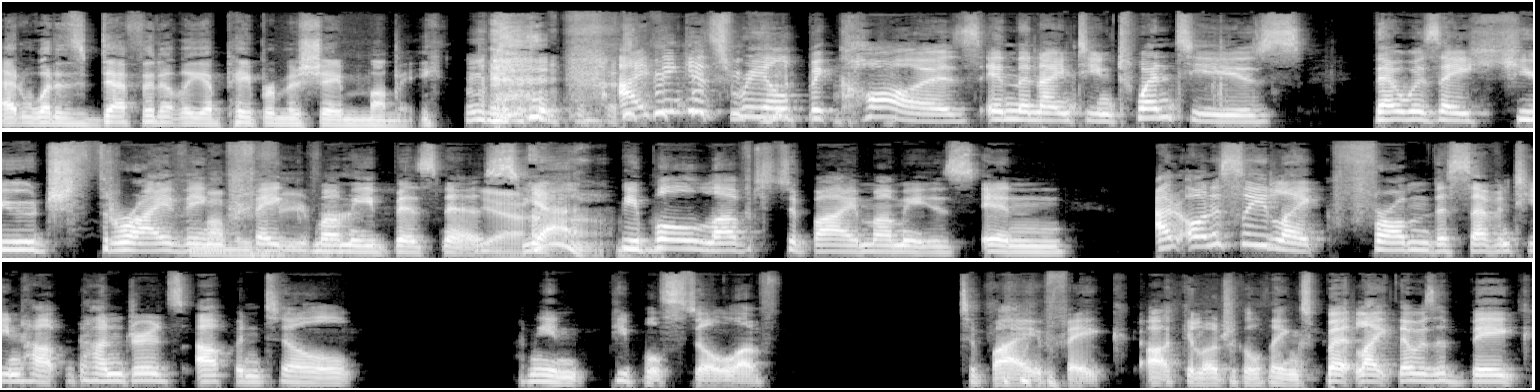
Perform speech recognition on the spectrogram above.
at what is definitely a paper mache mummy. I think it's real because in the 1920s, there was a huge, thriving Mummy fake fever. mummy business. Yeah. Yeah. Ah. People loved to buy mummies in, and honestly, like from the 1700s up until, I mean, people still love to buy fake archaeological things, but like there was a big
